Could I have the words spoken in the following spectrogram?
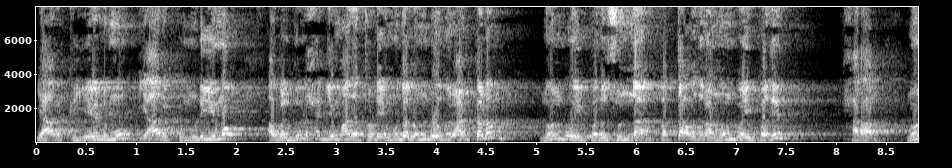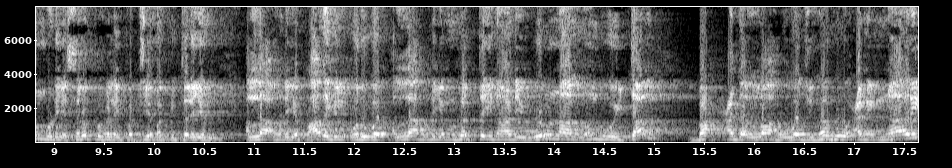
யாருக்கு இயலுமோ யாருக்கு முடியுமோ அவர்கள் துல்ஹஜ் மாதத்துடைய முதல் ஒன்பது நாட்களும் நோன்பு வைப்பது சுண்ணா. பத்தாவது நாள் நோன்பு வைப்பது ஹராம். நோன்புடைய சிறப்புகளை பற்றி நமக்கு தெரியும். அல்லாஹ்வுடைய பாதையில் ஒருவர் அல்லாஹ்வுடைய முகத்தை நாடி ஒரு நாள் நோன்பு வைத்தால் பஅத அல்லாஹு வஜ்ஹஹு அனின் நாரி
